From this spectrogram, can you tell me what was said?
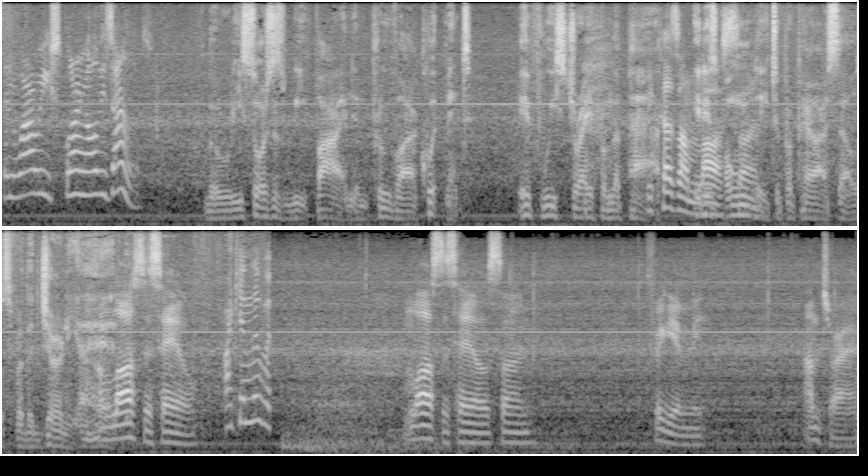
Then why are we exploring all these islands? The resources we find improve our equipment. If we stray from the path, Because I'm it is lost, son. only to prepare ourselves for the journey ahead. I'm lost as hell. I can live with I'm lost as hell, son. Forgive me. I'm trying.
